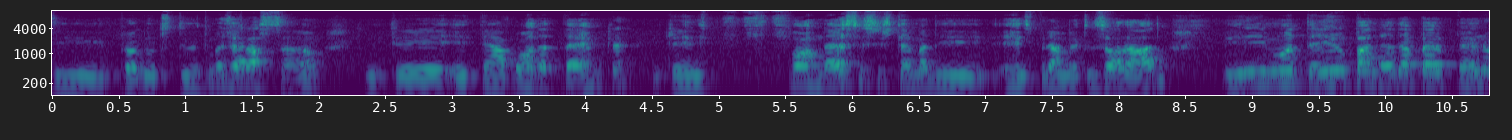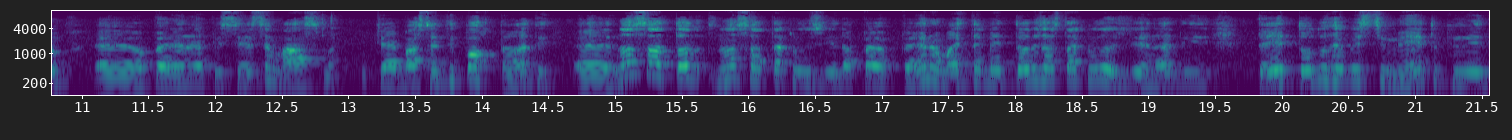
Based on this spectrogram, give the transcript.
de produtos de última geração, em que ele tem a borda térmica, em que ele fornece o sistema de respiramento isolado e mantém o painel da Perpeno é, operando em eficiência máxima, o que é bastante importante, é, não, só todo, não só a tecnologia da Perpeno, mas também todas as tecnologias, né, de ter todo o revestimento que,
